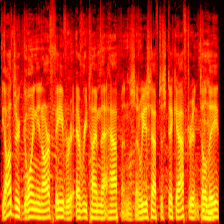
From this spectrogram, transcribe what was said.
The odds are going in our favor every time that happens. And we just have to stick after it until mm-hmm. they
